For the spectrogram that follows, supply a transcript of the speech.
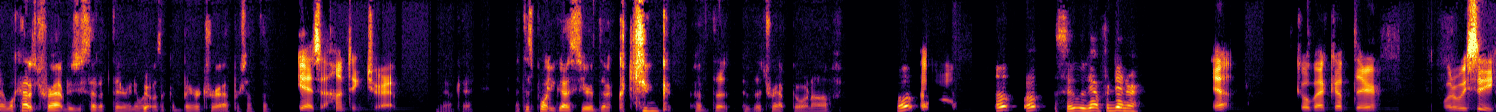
Uh, what kind of trap did you set up there anyway? It was like a bear trap or something. Yeah, it's a hunting trap. Yeah, Okay. At this point, you guys hear the chink of the of the trap going off. Oh, oh, oh! See what we got for dinner. Yeah, go back up there. What do we see? It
